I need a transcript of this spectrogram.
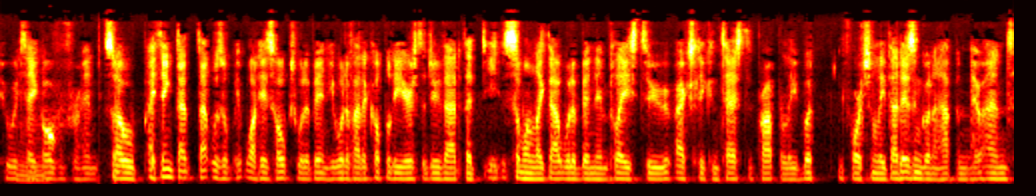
who would take over for him. So I think that that was what his hopes would have been. He would have had a couple of years to do that that he, someone like that would have been in place to actually contest it properly. But unfortunately that isn't going to happen now. And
